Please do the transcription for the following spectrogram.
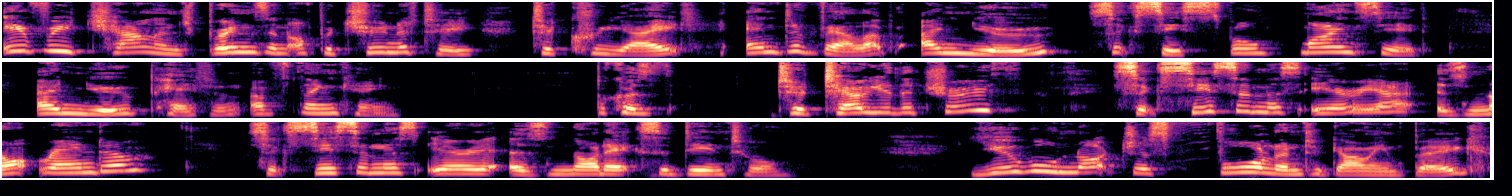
every challenge brings an opportunity to create and develop a new successful mindset, a new pattern of thinking. Because to tell you the truth, success in this area is not random, success in this area is not accidental you will not just fall into going big,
